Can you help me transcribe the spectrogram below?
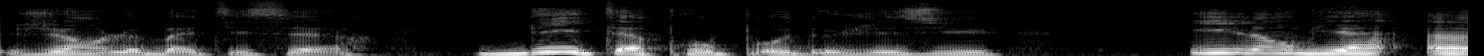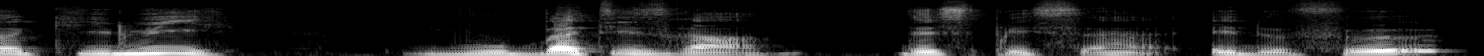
Jean le baptiseur dit à propos de Jésus, il en vient un qui, lui, vous baptisera d'Esprit Saint et de feu.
